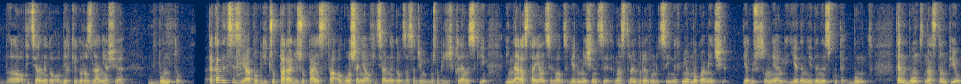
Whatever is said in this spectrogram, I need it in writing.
do oficjalnego wielkiego rozlania się buntu. Taka decyzja w obliczu paraliżu państwa, ogłoszenia oficjalnego w zasadzie można powiedzieć klęski i narastających od wielu miesięcy nastrojów rewolucyjnych mogła mieć jak już wspomniałem, jeden jedyny skutek bunt. Ten bunt nastąpił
